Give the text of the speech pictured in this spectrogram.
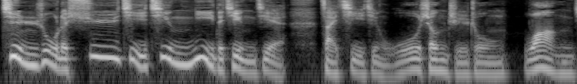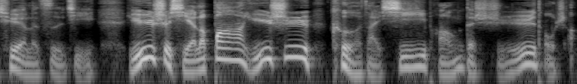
进入了虚寂静谧的境界，在寂静无声之中忘却了自己，于是写了八余诗，刻在溪旁的石头上。《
